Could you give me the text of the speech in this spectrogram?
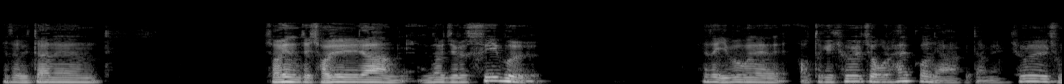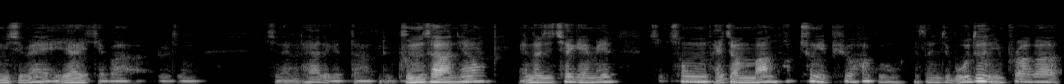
그래서 일단은 저희는 이제 전량 에너지를 수입을 해서 이 부분에 어떻게 효율적으로 할 거냐, 그 다음에 효율 중심의 AI 개발을 좀 진행을 해야 되겠다. 그리고 분산형 에너지 체계 및 소- 송배전망 확충이 필요하고, 그래서 이제 모든 인프라가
